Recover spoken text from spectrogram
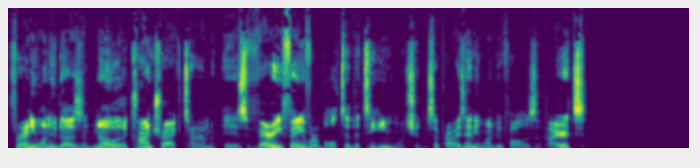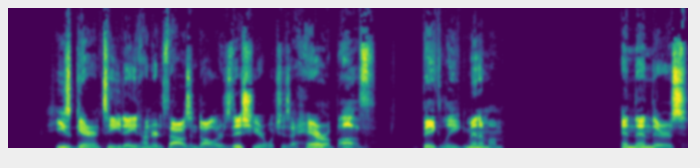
For anyone who doesn't know, the contract term is very favorable to the team, which shouldn't surprise anyone who follows the Pirates. He's guaranteed $800,000 this year, which is a hair above big league minimum. And then there's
